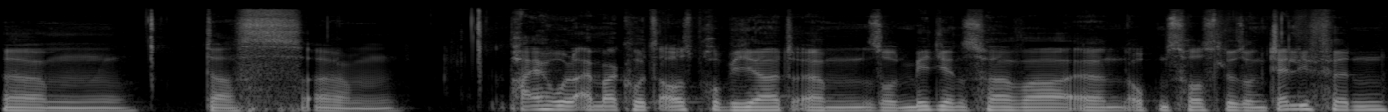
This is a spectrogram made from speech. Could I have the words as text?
ähm, das ähm, Pi-hole einmal kurz ausprobiert, ähm, so ein Medienserver, äh, Open-Source-Lösung Jellyfin,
